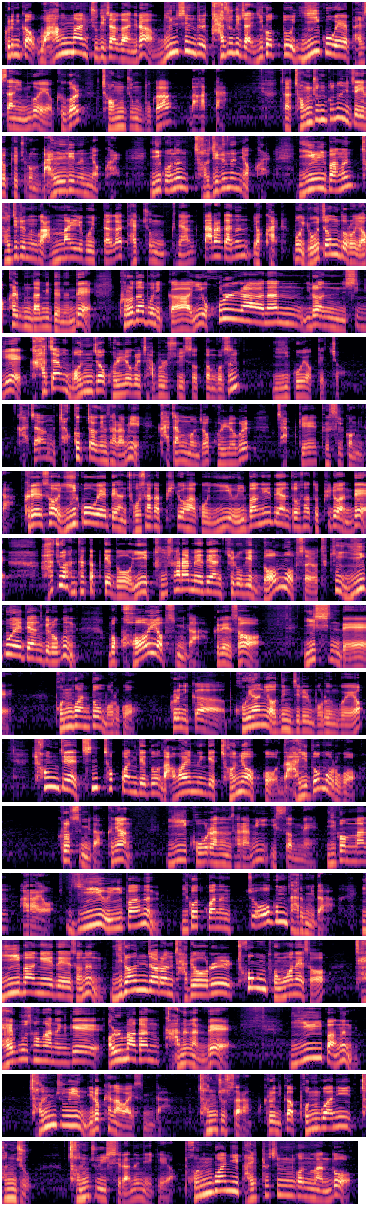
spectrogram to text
그러니까 왕만 죽이자가 아니라 문신들 다 죽이자. 이것도 이고의 발상인 거예요. 그걸 정중부가 막았다. 자, 정중부는 이제 이렇게 주로 말리는 역할. 이고는 저지르는 역할. 이의방은 저지르는 거 안 말리고 있다가 대충 그냥 따라가는 역할. 뭐 요 정도로 역할 분담이 되는데 그러다 보니까 이 혼란한 이런 시기에 가장 먼저 권력을 잡을 수 있었던 것은 이고였겠죠. 가장 적극적인 사람이 가장 먼저 권력을 잡게 됐을 겁니다. 그래서 이고에 대한 조사가 필요하고 이 의방에 대한 조사도 필요한데 아주 안타깝게도 이 두 사람에 대한 기록이 너무 없어요. 특히 이고에 대한 기록은 뭐 거의 없습니다. 그래서 이 씨인데 본관도 모르고 그러니까 고향이 어딘지를 모르는 거예요. 형제 친척 관계도 나와 있는 게 전혀 없고 나이도 모르고 그렇습니다. 그냥 이고라는 사람이 있었네. 이것만 알아요. 이 의방은 이것과는 조금 다릅니다. 이방에 대해서는 이런저런 자료를 총동원해서 재구성하는 게 얼마간 가능한데 이의방은 전주인 이렇게 나와 있습니다. 전주 사람. 그러니까 본관이 전주, 전주이 씨라는 얘기예요. 본관이 밝혀진 것만도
